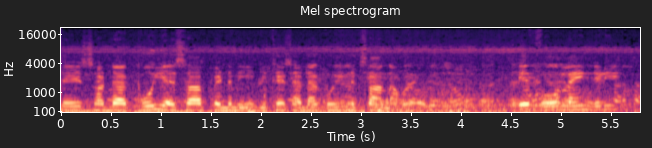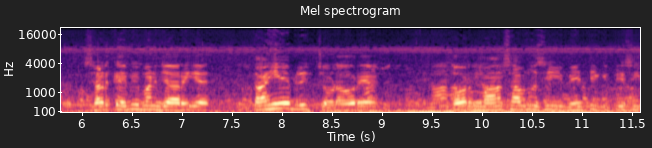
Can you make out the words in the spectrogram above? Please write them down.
ਤੇ ਸਾਡਾ ਕੋਈ ਐਸਾ ਪਿੰਡ ਨਹੀਂ ਜਿੱਥੇ ਸਾਡਾ ਕੋਈ ਨੁਕਸਾਨ ਨਾ ਹੋਇਆ ਹੋਵੇ। ਇਹ ਫੋਰ ਲਾਈਨ ਜਿਹੜੀ ਸੜਕ ਇਹ ਵੀ ਬਣ ਜਾ ਰਹੀ ਹੈ, ਤਾਂ ਹੀ ਇਹ ਬ੍ਰਿਜ ਚੌੜਾ ਹੋ ਰਿਹਾ। ਔਰ ਮਾਨ ਸਾਹਿਬ ਨੂੰ ਅਸੀਂ ਬੇਨਤੀ ਕੀਤੀ ਸੀ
